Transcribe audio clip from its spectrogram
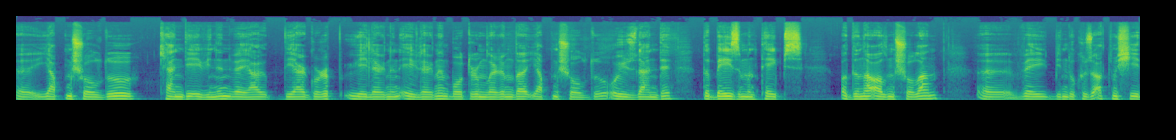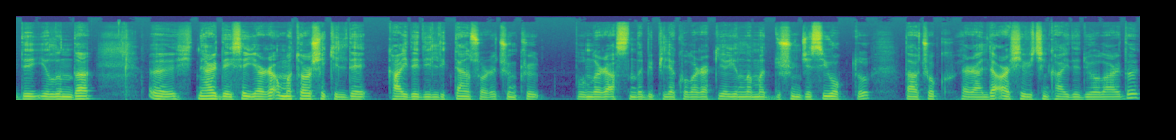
e, yapmış olduğu kendi evinin veya diğer grup üyelerinin evlerinin bodrumlarında yapmış olduğu o yüzden de The Basement Tapes adını almış olan e, ve 1967 yılında e, neredeyse yarı amatör şekilde kaydedildikten sonra çünkü bunları aslında bir plak olarak yayınlama düşüncesi yoktu. Daha çok herhalde arşiv için kaydediyorlardı.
